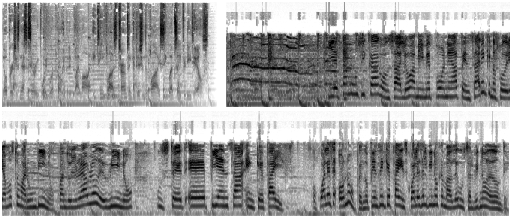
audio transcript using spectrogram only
No purchase necessary. Void where prohibited by law. 18 plus terms and conditions apply. See website for details. Y esta música, Gonzalo, a mí me pone a pensar en que nos podríamos tomar un vino. Cuando yo le hablo de vino, usted eh, piensa en qué país. O cuál es, o no, pues no piensa en qué país. ¿Cuál es el vino que más le gusta? ¿El vino de dónde?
